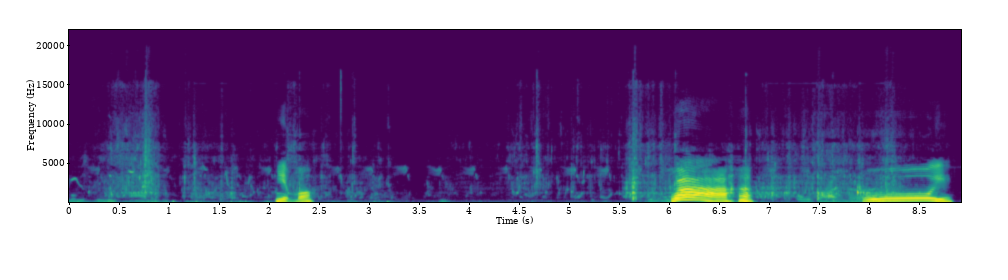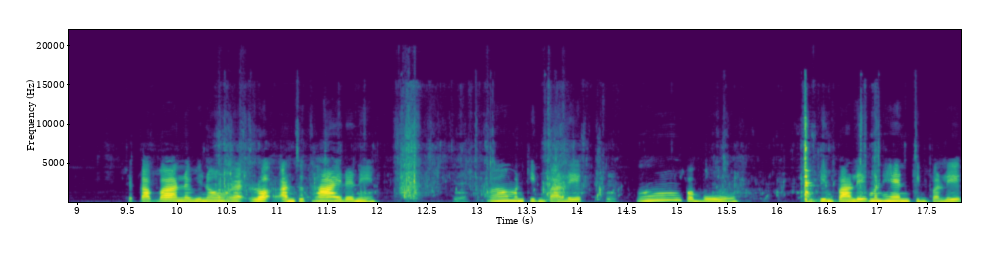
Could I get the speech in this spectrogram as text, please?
มันถึงขาเงียบบ่ว้าต้องถ่ายนะโอ้ย จะกลับบ้านแล้วพี่น้องและรออันสุดท้ายได้นี่เอออ้าวมันกินปลาเล็กเอออือปลาบู กินปลาเล็กมันแห้นกินปลาเล็ก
